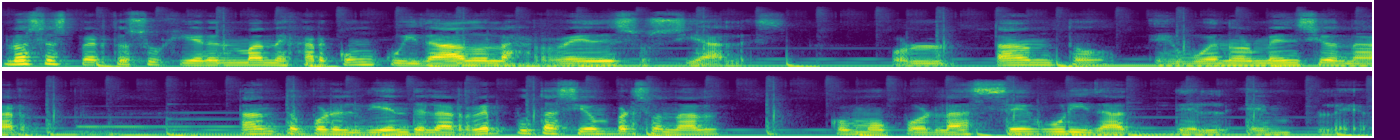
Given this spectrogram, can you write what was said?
los expertos sugieren manejar con cuidado las redes sociales. Por tanto, es bueno mencionar, tanto por el bien de la reputación personal como por la seguridad del empleo.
